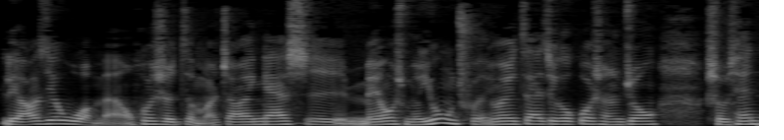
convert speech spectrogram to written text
了解我们或是怎么着，应该是没有什么用处的。因为在这个过程中，首先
